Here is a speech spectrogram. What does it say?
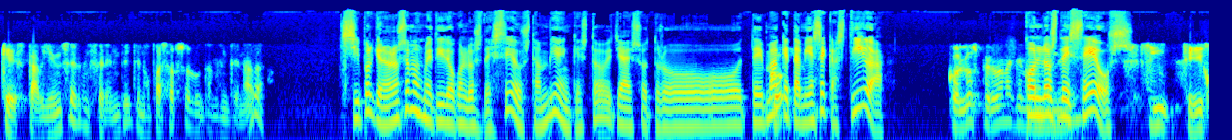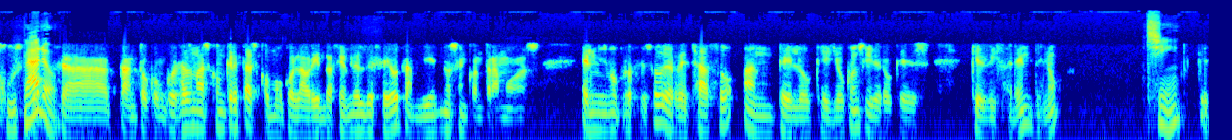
que está bien ser diferente y que no pasa absolutamente nada. Sí, porque no nos hemos metido con los deseos también, que esto ya es otro tema que también se castiga, Con los, perdona que no con los entendí. deseos. Sí, sí, justo. Claro. O sea, tanto con cosas más concretas como con la orientación del deseo también nos encontramos el mismo proceso de rechazo ante lo que yo considero que es que es diferente, ¿no? Sí, Que,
